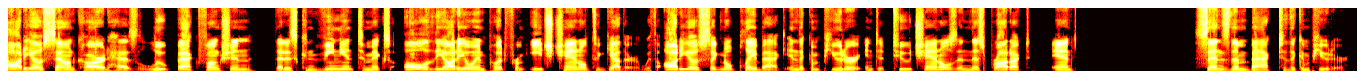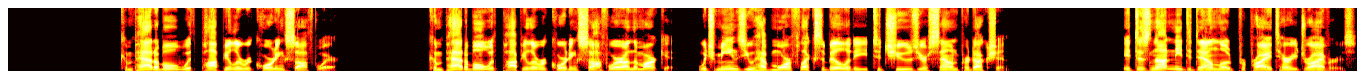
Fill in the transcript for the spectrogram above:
Audio sound card has loopback function that is convenient to mix all of the audio input from each channel together with audio signal playback in the computer into two channels in this product and sends them back to the computer. Compatible with popular recording software compatible with popular recording software on the market, which means you have more flexibility to choose your sound production. It does not need to download proprietary drivers.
